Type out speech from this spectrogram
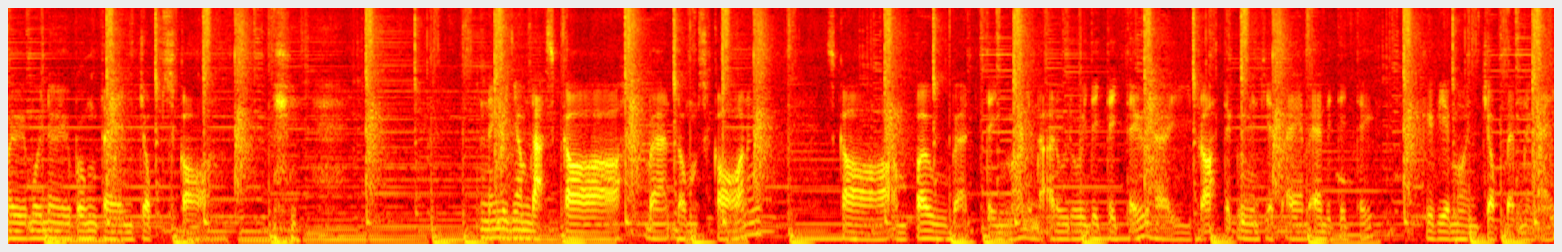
មើលមួយនៅកំពុងតែចប់ស្ករនឹងខ្ញុំដាក់ស្ករបាទដុំស្ករហ្នឹង ស្ករអំពៅបាទទិញមកខ្ញុំដាក់រួយរួយតិចតិចទៅហើយប្រោះទឹកមានជាតិផ្អែមផ្អែមតិចតិចទៅគឺវាមកចប់បែបហ្នឹងឯង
